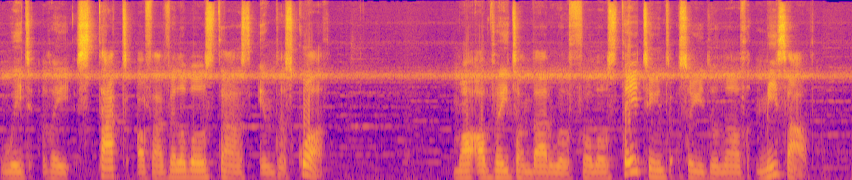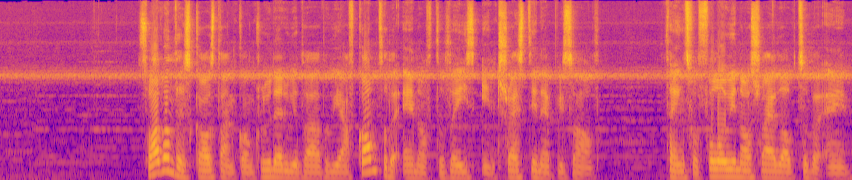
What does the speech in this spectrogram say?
with the stack of available stars in the squad. More updates on that will follow. Stay tuned so you do not miss out. So having discussed and concluded with that, we have come to the end of today's interesting episode. Thanks for following us right up to the end.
